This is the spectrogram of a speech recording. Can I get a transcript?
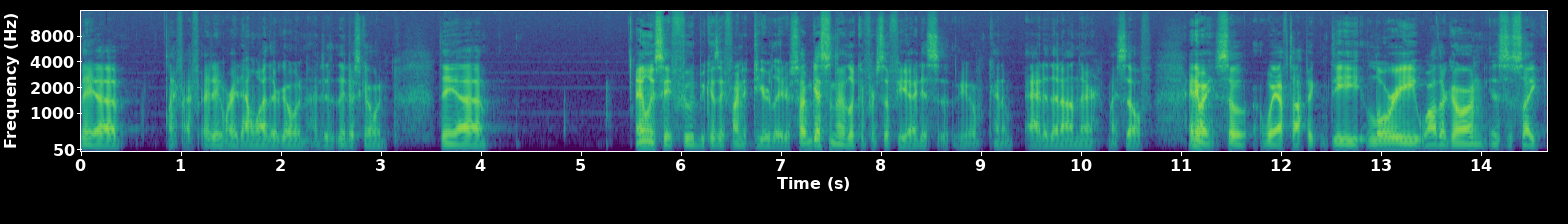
They uh, I, I, I, didn't write down why they're going. Just, they're just going. They uh, I only say food because they find a deer later, so I'm guessing they're looking for Sophia. I just you know kind of added that on there myself. Anyway, so way off topic. The Lori while they're gone is just like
